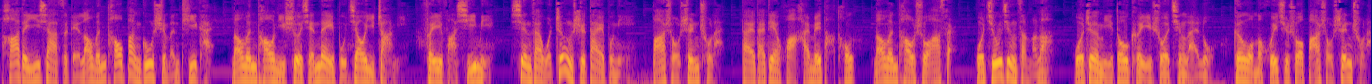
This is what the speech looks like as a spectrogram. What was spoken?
啪的一下子给郎文涛办公室门踢开。郎文涛，你涉嫌内部交易诈米、非法洗米，现在我正式逮捕你，把手伸出来。呆呆电话还没打通，郎文涛说：“阿 Sir，我究竟怎么了？我这米都可以说清来路，跟我们回去说，把手伸出来。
